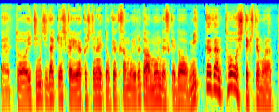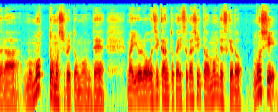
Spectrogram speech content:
えっと、1日だけしか予約してないってお客さんもいるとは思うんですけど、3日間通して来てもらったら、もうもっと面白いと思うんで、まあいろいろお時間とか忙しいとは思うんですけど、もし、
